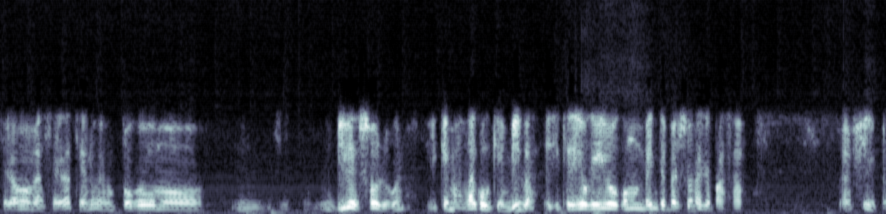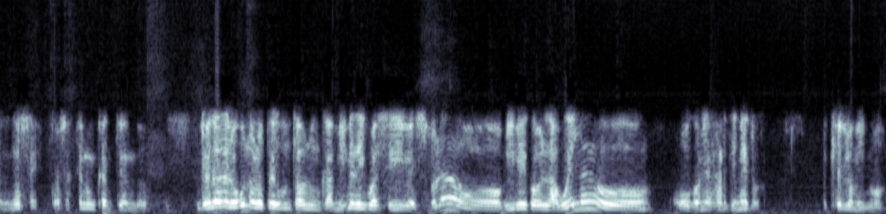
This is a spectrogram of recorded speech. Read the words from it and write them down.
Pero vamos, me hace gracia, ¿no? Es un poco como... Mm, vive solo, bueno. ¿Y qué más da con quien viva? Y si te digo que vivo con 20 personas, ¿qué pasa? En fin, no sé, cosas que nunca entiendo. Yo desde luego no lo he preguntado nunca. A mí me da igual si vive sola o vive con la abuela o, con el jardinero. Es que es lo mismo.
